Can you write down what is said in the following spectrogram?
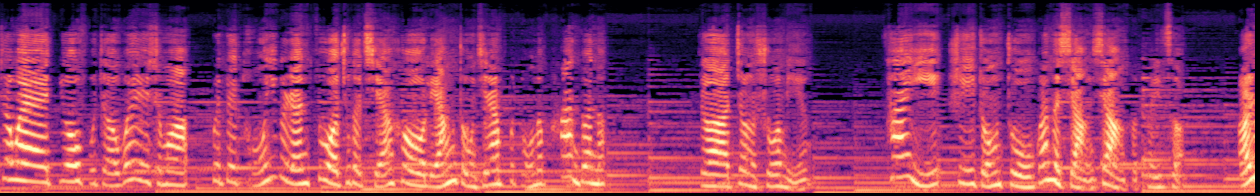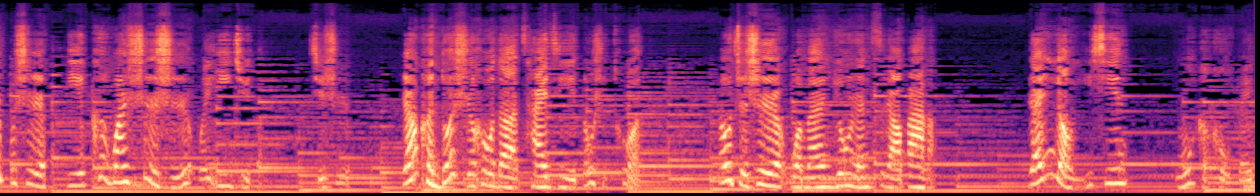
这位丢斧者为什么会对同一个人做出的前后两种截然不同的判断呢？这正说明，猜疑是一种主观的想象和推测，而不是以客观事实为依据的。其实，人很多时候的猜忌都是错的，都只是我们庸人自扰罢了。人有疑心，无可厚非。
